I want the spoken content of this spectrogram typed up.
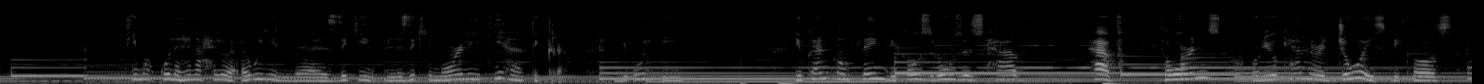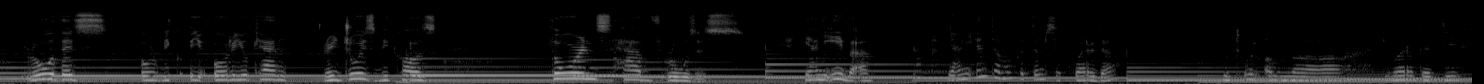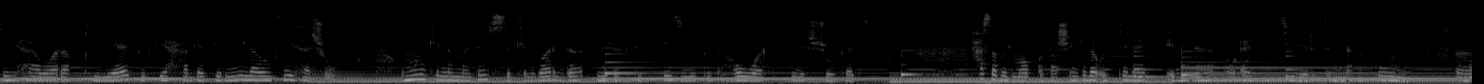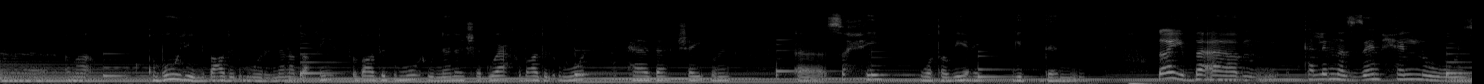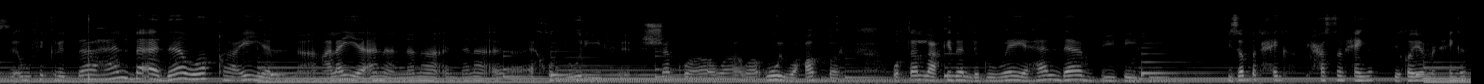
في مقولة هنا حلوة قوي لزكي لزكي مورلي فيها فكرة. بيقول إيه؟ You can complain because roses have have thorns or you can rejoice because roses or or you can rejoice because thorns have roses. يعني إيه بقى؟ يعني أنت ممكن تمسك وردة وتقول الله الوردة دي فيها ورقيات وفيها حاجات جميلة وفيها شوك. وممكن لما تمسك الوردة إيدك تتأذي وتتعور. الشوكة دي. حسب الموقف عشان كده قلت لك إن أوقات كتير إن أكون آه أنا قبولي لبعض الأمور إن أنا ضعيف في بعض الأمور وإن أنا شجاع في بعض الأمور هذا شيء آه صحي وطبيعي جدا. طيب بقى اتكلمنا إزاي نحل وفكرة ده؟ هل بقى ده واقعيا عليا أنا إن أنا إن أنا آخد دوري في الشكوى وأقول وأعبر وأطلع كده اللي جوايا هل ده بي بي بي بيظبط حاجة بيحسن حاجة بيغير من حاجة؟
